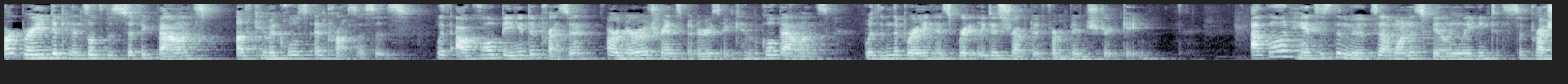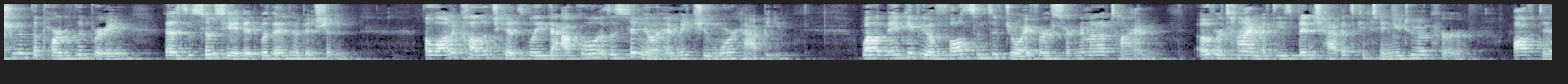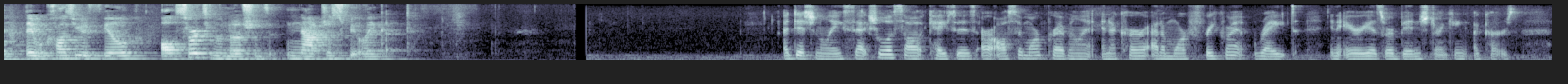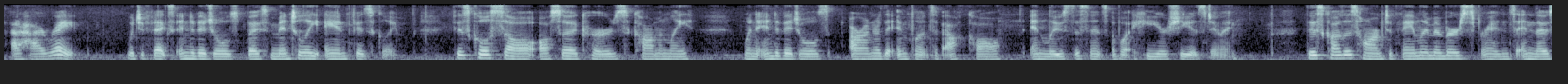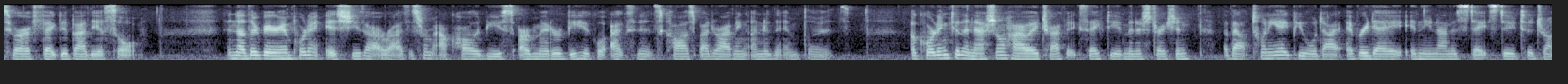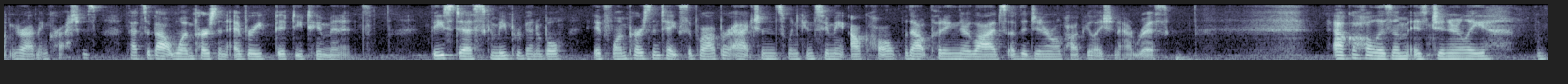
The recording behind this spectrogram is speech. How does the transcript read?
Our brain depends on specific balance of chemicals and processes. With alcohol being a depressant, our neurotransmitters and chemical balance within the brain is greatly disrupted from binge drinking. Alcohol enhances the moods that one is feeling, leading to the suppression of the part of the brain that is associated with inhibition. A lot of college kids believe that alcohol is a stimulant and makes you more happy. While it may give you a false sense of joy for a certain amount of time, over time, if these binge habits continue to occur, often they will cause you to feel all sorts of emotions, not just feeling good. Additionally, sexual assault cases are also more prevalent and occur at a more frequent rate in areas where binge drinking occurs at a high rate which affects individuals both mentally and physically. Physical assault also occurs commonly when individuals are under the influence of alcohol and lose the sense of what he or she is doing. This causes harm to family members, friends, and those who are affected by the assault. Another very important issue that arises from alcohol abuse are motor vehicle accidents caused by driving under the influence. According to the National Highway Traffic Safety Administration, about 28 people die every day in the United States due to drunk driving crashes. That's about one person every 52 minutes. These deaths can be preventable if one person takes the proper actions when consuming alcohol without putting their lives of the general population at risk. Alcoholism is generally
